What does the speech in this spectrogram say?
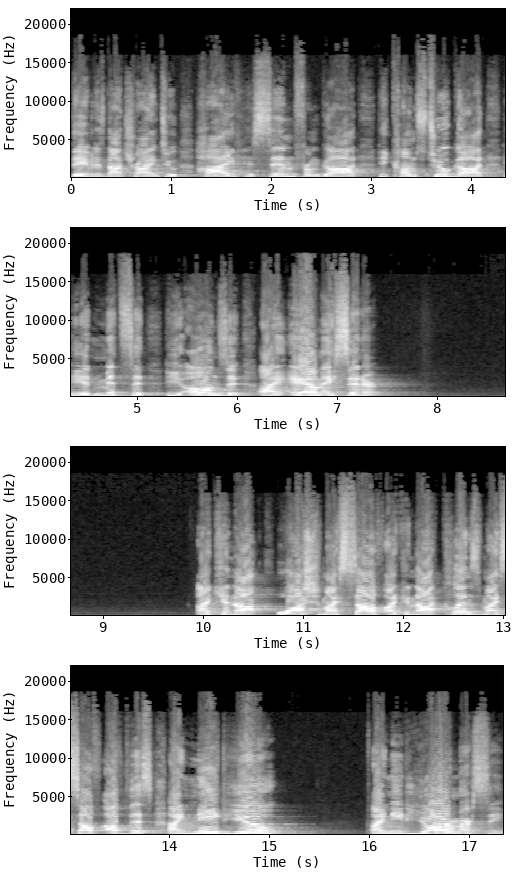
David is not trying to hide his sin from God. He comes to God. He admits it. He owns it. I am a sinner. I cannot wash myself. I cannot cleanse myself of this. I need you. I need your mercy.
